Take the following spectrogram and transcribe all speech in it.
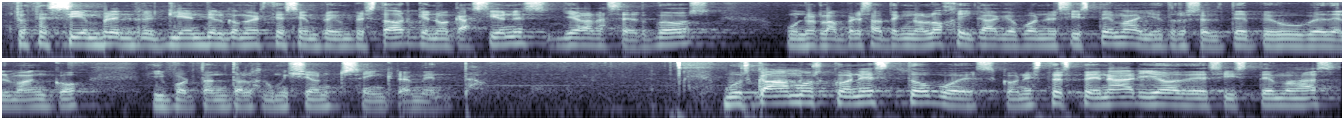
Entonces siempre entre el cliente y el comercio siempre hay un prestador que en ocasiones llegan a ser dos, uno es la empresa tecnológica que pone el sistema y otro es el TPV del banco y por tanto la comisión se incrementa. Buscábamos con esto, pues con este escenario de sistemas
